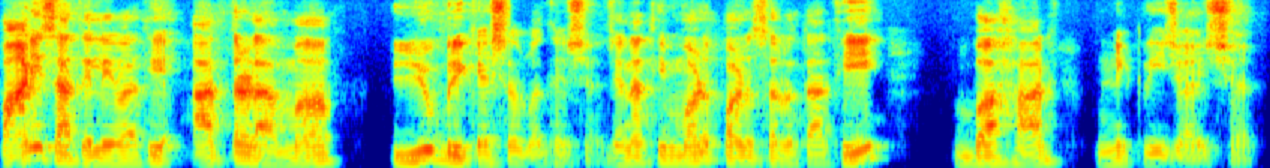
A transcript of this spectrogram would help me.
પાણી સાથે લેવાથી આંતરડામાં લ્યુબ્રિકેશન વધે છે. જેનાથી મળ પણ સરળતાથી બહાર નીકળી જાય છે.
